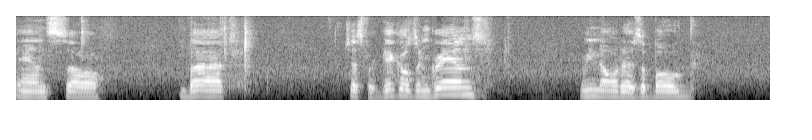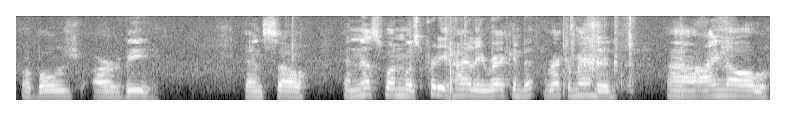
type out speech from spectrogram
and so but just for giggles and grins we know it as a Bogue or Boge RV and so and this one was pretty highly recommended. Uh, I know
